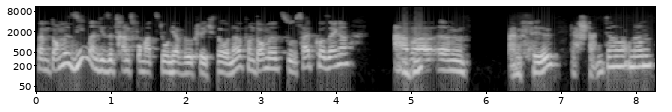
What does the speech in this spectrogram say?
beim Domme sieht man diese Transformation ja wirklich so, ne, von Domme zu Sidecore-Sänger, aber mhm. ähm, beim Phil, der stand da und dann,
